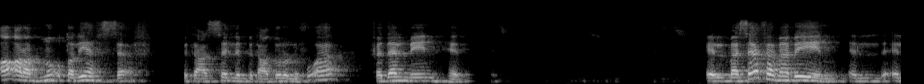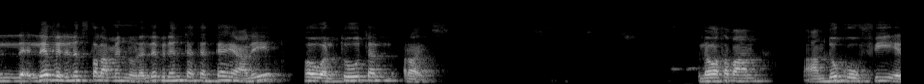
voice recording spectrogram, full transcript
اقرب نقطة ليها في السقف بتاع السلم بتاع الدور اللي فوقها فده الـ main head المسافة ما بين الـ level اللي انت طالع منه للل level اللي انت هتنتهي عليه هو الـ total rise اللي هو طبعا عندكم في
